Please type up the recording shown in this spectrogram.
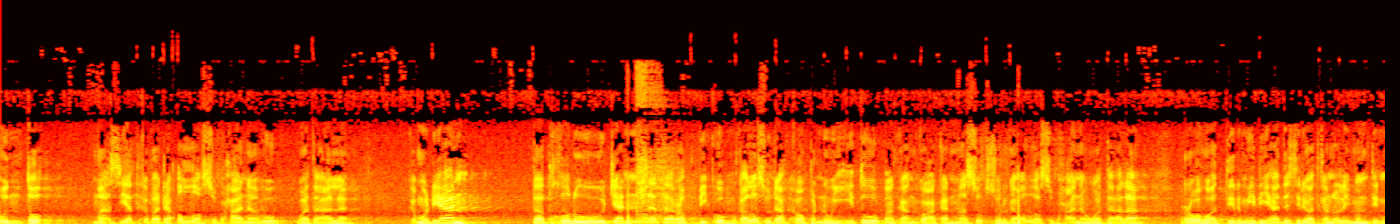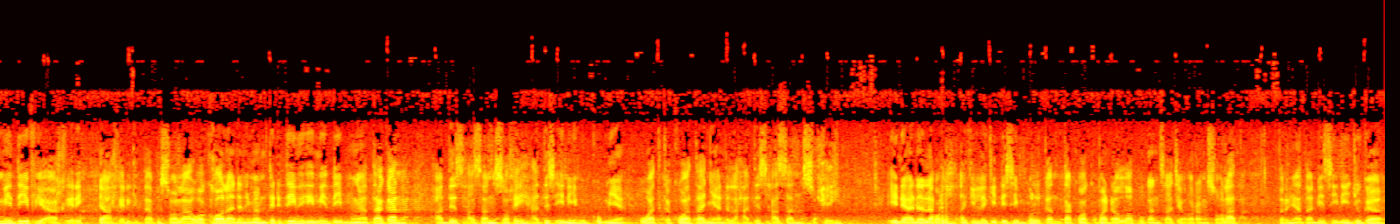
untuk maksiat kepada Allah Subhanahu wa taala. Kemudian tadkhulu jannata rabbikum kalau sudah kau penuhi itu maka engkau akan masuk surga Allah Subhanahu wa taala. Rawahu At-Tirmidzi hadis diriwayatkan oleh Imam Tirmidzi fi akhir di akhir kitab shalah wa qala dan Imam Tirmidzi mengatakan hadis hasan sahih. Hadis ini hukumnya kuat kekuatannya adalah hadis hasan sahih. Ini adalah lagi-lagi disimpulkan takwa kepada Allah bukan saja orang sholat, ternyata di sini juga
